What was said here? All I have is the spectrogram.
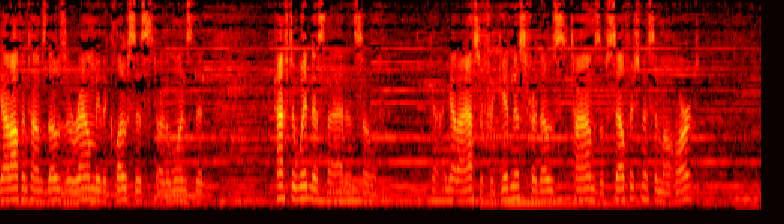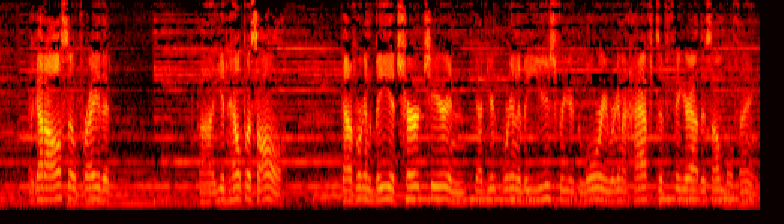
God, oftentimes those around me the closest are the ones that have to witness that. And so, God, God, I ask for forgiveness for those times of selfishness in my heart. But God, I also pray that uh, you'd help us all. God, if we're going to be a church here and God, we're going to be used for your glory, we're going to have to figure out this humble thing.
